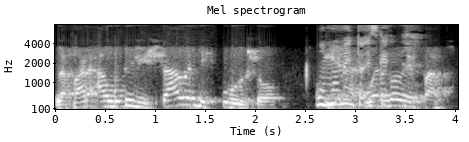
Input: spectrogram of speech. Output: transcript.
La FARC ha utilizado el discurso Un momento, es que... de paz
